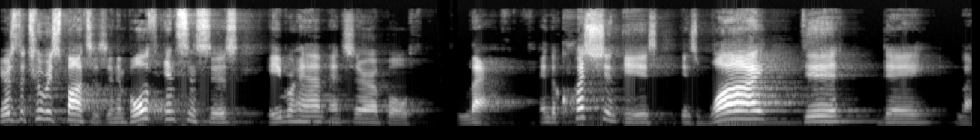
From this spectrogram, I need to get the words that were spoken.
here's the two responses. And in both instances, Abraham and Sarah both laughed. And the question is, is why did they laugh?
